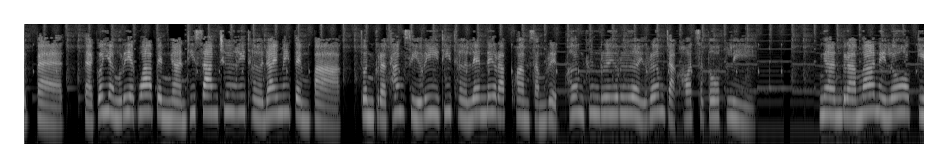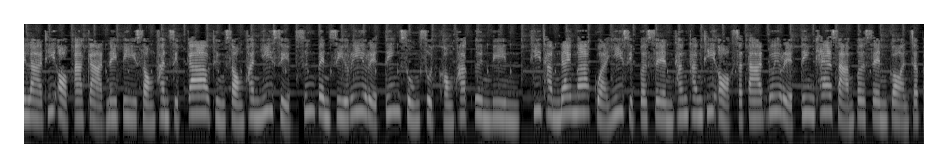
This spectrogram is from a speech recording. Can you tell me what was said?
2018 แต่ก็ยังเรียกว่าเป็นงานที่สร้างชื่อให้เธอได้ไม่เต็มปาก จนกระทั่งซีรีส์ที่เธอเล่นได้รับความสำเร็จเพิ่มขึ้นเรื่อยๆ เริ่มจาก Hot Stove League งานดราม่าในโลกกีฬาที่ออกอากาศในปี 2019 ถึง 2020 ซึ่งเป็นซีรีส์เรตติ้งสูงสุดของพัคอึนบิน ที่ทำได้มากกว่า 20%ทั้งๆทที่ออกสตาร์ทด้วยเรตติ้งแค่ 3%ก่อนจะไป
